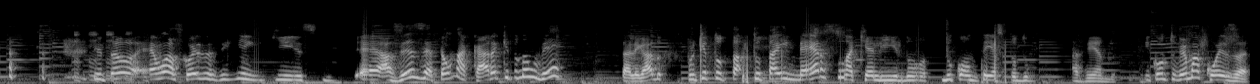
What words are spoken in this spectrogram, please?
então, é umas coisas assim que, que é, às vezes é tão na cara que tu não vê, tá ligado? Porque tu tá, tu tá imerso naquele, no, no contexto do tá vendo. E quando tu vê uma coisa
